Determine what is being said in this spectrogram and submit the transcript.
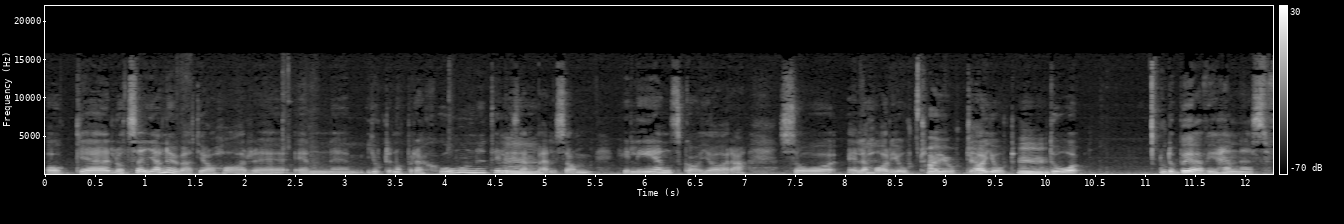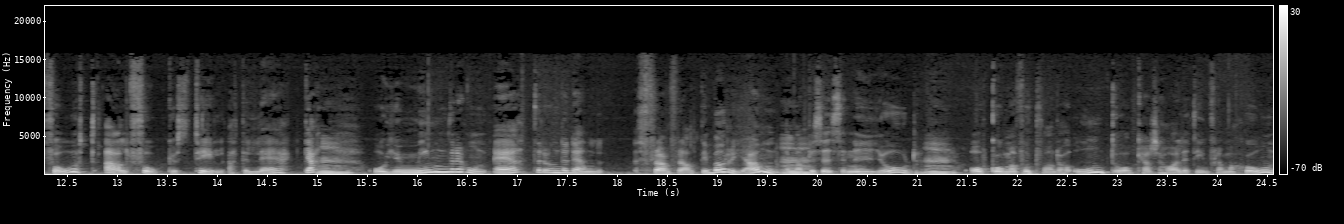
Och eh, låt säga nu att jag har eh, en, eh, gjort en operation till exempel som Helen ska göra. Så, eller har gjort. Har gjort ja. Har gjort. Då, då behöver ju hennes fot all fokus till att läka. Och ju mindre hon äter under den Framförallt i början när man precis är nygjord och om man fortfarande har ont och kanske har lite inflammation.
